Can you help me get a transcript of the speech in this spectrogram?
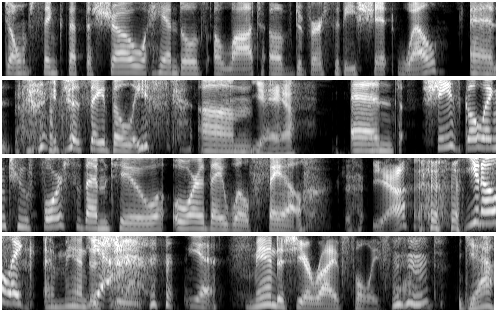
don't think that the show handles a lot of diversity shit well, and to say the least. Um, Yeah. and she's going to force them to, or they will fail. Yeah. You know, like and man does yeah, yeah. she man does she arrive fully mm-hmm. formed. Yeah.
